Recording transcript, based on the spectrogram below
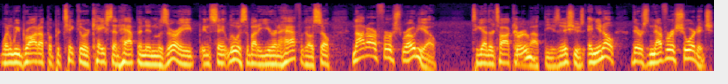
when we brought up a particular case that happened in Missouri in St. Louis about a year and a half ago. So not our first rodeo together talking True. about these issues. And you know, there's never a shortage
